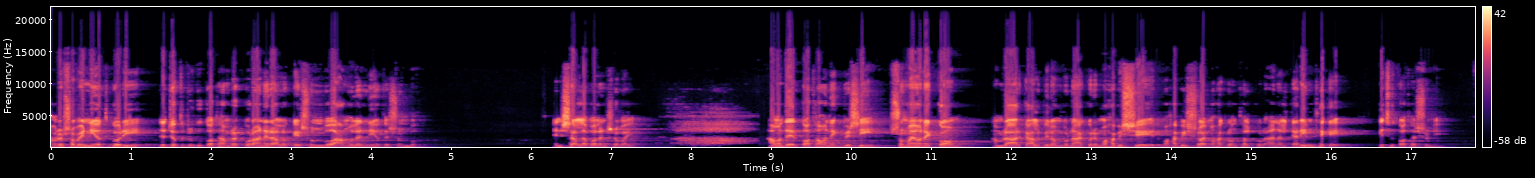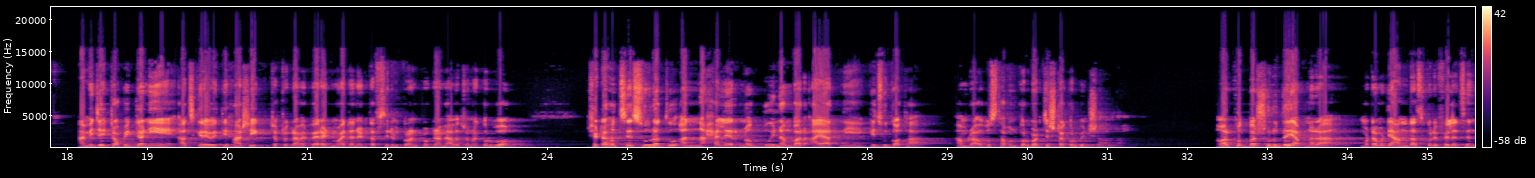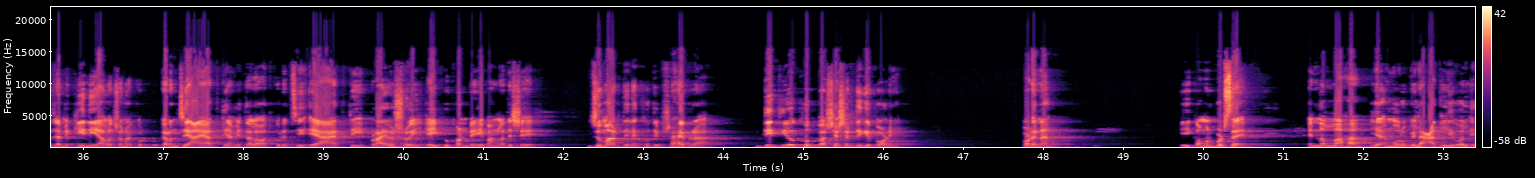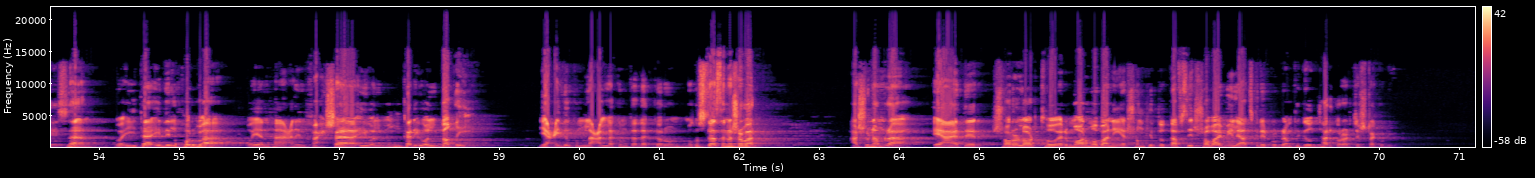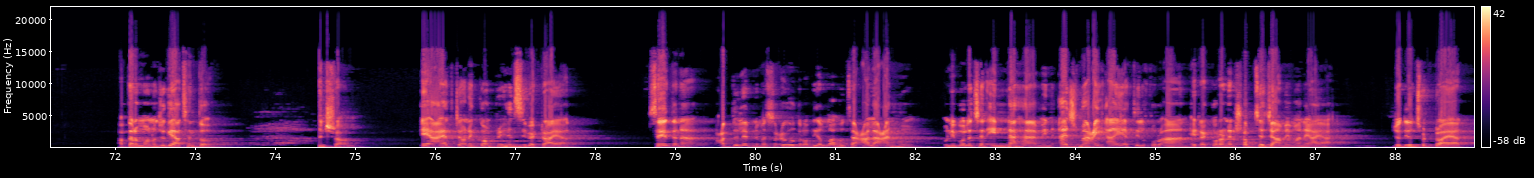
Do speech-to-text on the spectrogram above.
আমরা সবাই নিয়ত করি যে যতটুকু কথা আমরা কোরআনের আলোকে শুনব, আমলের নিয়তে শুনব। ইনশাল্লাহ বলেন সবাই। আমাদের কথা অনেক বেশি, সময় অনেক কম। আমরা আর কাল বিলম্ব না করে মহাবিশ্বের, মহাবিশ্বয় মহাগ্রন্থ কোরআন আল করিম থেকে কিছু কথা শুনি। আমি যে টপিকটা নিয়ে আজকের ঐতিহাসিক চট্টগ্রামের প্যারেড ময়দানের তাফসিরুল কোরআন প্রোগ্রামে আলোচনা করব, সেটা হচ্ছে সুরাতু আন নাহালের নব্বই নাম্বার আয়াত নিয়ে কিছু কথা আমরা উপস্থাপন করবার চেষ্টা করব ইনশাআল্লাহ। আমার খোদবার শুরুতেই আপনারা মোটামুটি আন্দাজ করে ফেলেছেন যে আমি কি নিয়ে আলোচনা করব। কারণ যে আয়াতটি আমি তেলাওয়াত করেছি, এই আয়াতটি প্রায়শই এই ভূখণ্ডে, এই বাংলাদেশে জুমার দিনে খতিব সাহেবরা দ্বিতীয় খুতবা শেষের দিকে পড়ে। পড়ে না? কি কমন পড়ছে? ইন্নাল্লাহা ইয়ামুরু বিল আদলি ওয়াল ইহসান ওয়া ইতাই দিল কুরবা ওয়া ইয়ানহা আনিল ফাহশাই ওয়াল মুনকারি ওয়াল বাগি। তাযাক্কারুন। মুখস্থ আছে না সবার? আসুন আমরা এই আয়াতের সরল অর্থ, এর মর্মবাণী এর সংক্ষিপ্ত তাফসির সবাই মিলে আজকের এই প্রোগ্রাম থেকে উদ্ধার করার চেষ্টা করি। আপনারা মনোযোগে আছেন তো? ইনশাআল্লাহ। এই আয়াতটা অনেক কম্প্রিহেন্সিভ একটা আয়াত। সৈয়দনা আব্দুল ইবনে মাসউদ রাদিয়াল্লাহু তাআলা আনহু, উনি বলেছেন, ইন্নাহা মিন আজমাই আয়াতিল এটা কোরআনের সবচেয়ে জামে মানে আয়াত। যদিও ছোট্ট আয়াত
